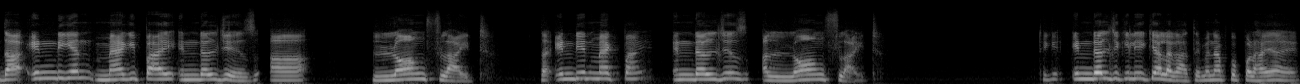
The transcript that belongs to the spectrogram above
The Indian magpie indulges a long flight. The Indian magpie indulges a long flight ठीक है? इंडल्ज के लिए क्या लगाते हैं? मैंने आपको पढ़ाया है।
